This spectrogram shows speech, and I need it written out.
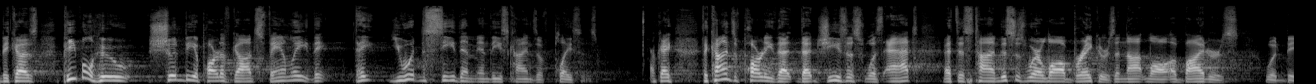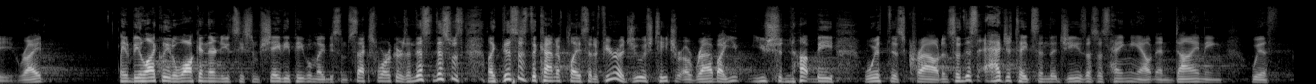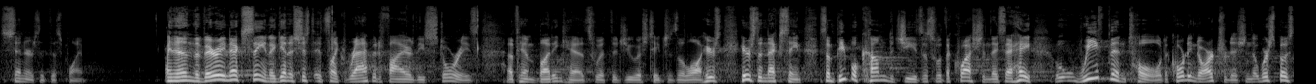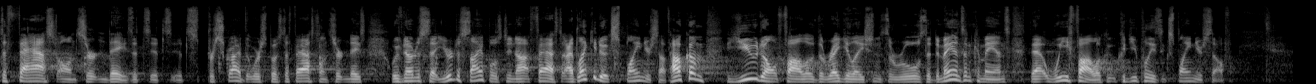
because people who should be a part of God's family, they, they, you wouldn't see them in these kinds of places. Okay? The kinds of party that, that Jesus was at at this time, this is where lawbreakers and not law abiders would be, right? It'd be likely to walk in there and you'd see some shady people, maybe some sex workers. And this, this was like, this is the kind of place that if you're a Jewish teacher, a rabbi, you, you should not be with this crowd. And so this agitates him that Jesus is hanging out and dining with sinners at this point. And then the very next scene, again, it's just, it's like rapid fire, these stories of him butting heads with the Jewish teachers of the law. Here's, here's the next scene. Some people come to Jesus with a question. They say, Hey, we've been told, according to our tradition, that we're supposed to fast on certain days. It's, it's, it's prescribed that we're supposed to fast on certain days. We've noticed that your disciples do not fast. I'd like you to explain yourself. How come you don't follow the regulations, the rules, the demands and commands that we follow? Could you please explain yourself?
